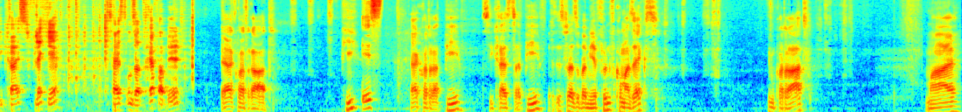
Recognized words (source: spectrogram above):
die Kreisfläche, das heißt unser Trefferbild, r Quadrat Pi Ist r Quadrat Pi ist die Kreiszahl Pi. Es ist also bei mir 5,6 im Quadrat mal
